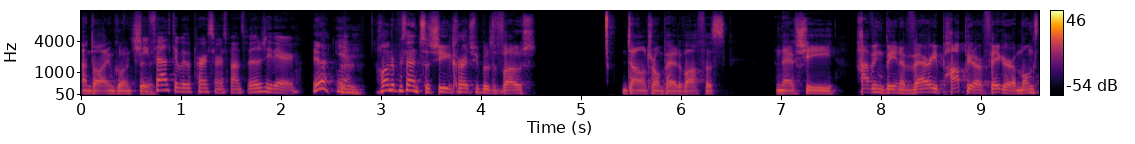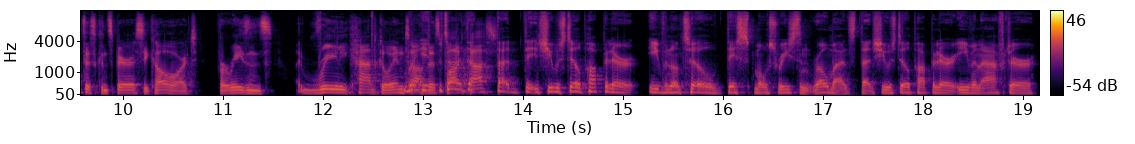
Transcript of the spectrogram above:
and I'm going to. She felt there was a personal responsibility there. yeah, Yeah. hundred percent. So she encouraged people to vote Donald Trump out of office. Now, she, having been a very popular figure amongst this conspiracy cohort for reasons I really can't go into on this that- podcast. That, that she was still popular even until this most recent romance. That she was still popular even after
